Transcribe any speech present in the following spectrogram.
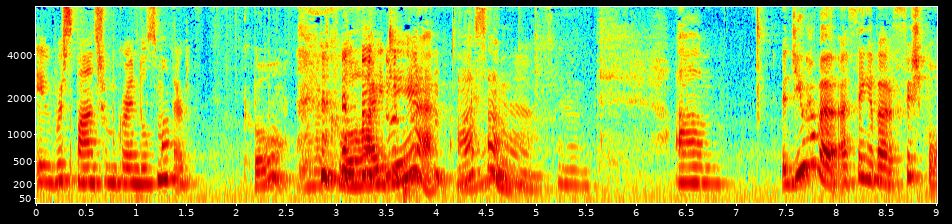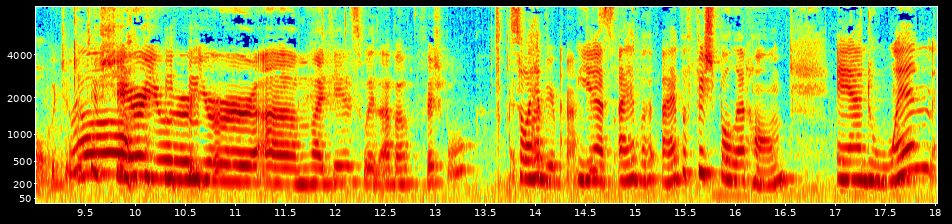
a response from Grendel's mother. Cool. What a cool idea. Awesome. Yeah. Um, Do you have a, a thing about a fishbowl? Would you like Oh. to share your your um, ideas with about the fishbowl? So I have your practice? yes, I have a I have a fishbowl at home, and when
